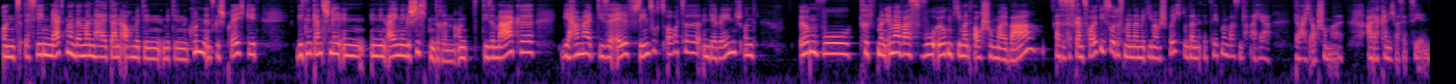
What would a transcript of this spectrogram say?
Und deswegen merkt man, wenn man halt dann auch mit den, mit den Kunden ins Gespräch geht, wir sind ganz schnell in, in den eigenen Geschichten drin. Und diese Marke, wir haben halt diese elf Sehnsuchtsorte in der Range und irgendwo trifft man immer was, wo irgendjemand auch schon mal war. Also es ist ganz häufig so, dass man dann mit jemandem spricht und dann erzählt man was und sagt, ah ja, da war ich auch schon mal. Ah, da kann ich was erzählen.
